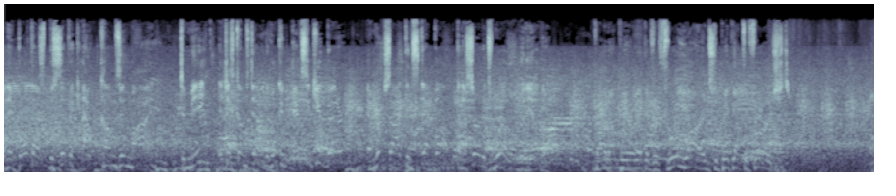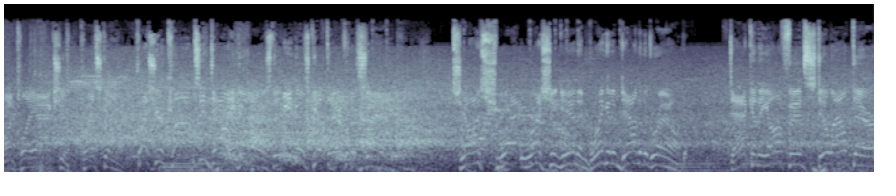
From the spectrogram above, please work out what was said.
And they both have specific outcomes in mind. To me, it just comes down to who can execute better and which side can step up and assert its will over the other. Coming up here looking for three yards to pick up the first. On play action, Prescott. Pressure comes, and down he goes. The Eagles get there for the sack. Josh Sweat rushing in and bringing him down to the ground. Dak and the offense still out there.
